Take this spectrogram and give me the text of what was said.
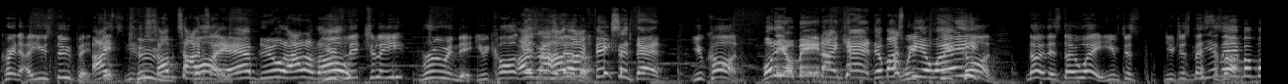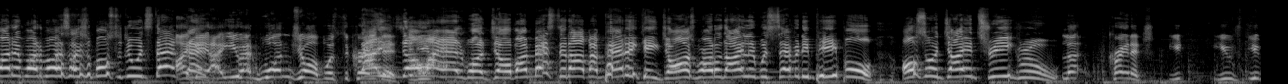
Crane, are you stupid? I it's two sometimes I am, dude. I don't know. You've literally ruined it. You can't I get was into like, the how do I fix it then? You can't. What do you mean I can't? There must We, be a way. we can't. No, there's no way. You've just you've just messed Yeah, us man, up. but what, what was I supposed to do instead I then? did, I, you had one job was to create I this. know you- I had one job. I messed it up. I'm panicking, Josh. We're on an island with 70 people. Also, a giant tree grew. Look, Crane, you you you.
